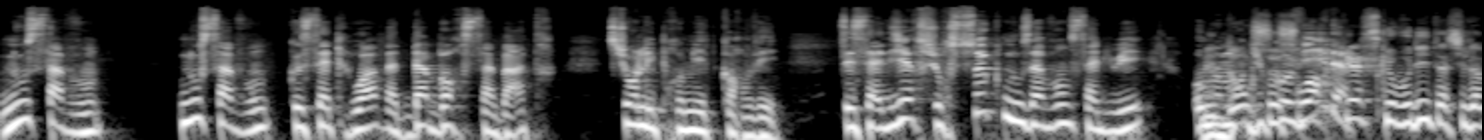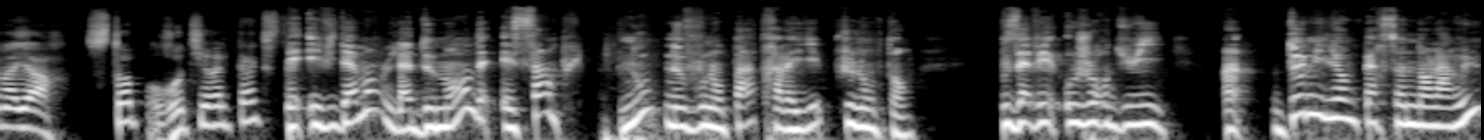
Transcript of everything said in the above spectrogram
nous savons, nous savons que cette loi va d'abord s'abattre sur les premiers de corvée. C'est-à-dire sur ceux que nous avons salués au Mais moment donc du ce Covid. soir, qu'est-ce que vous dites à Sylvain Maillard? Stop, retirez le texte? Mais évidemment, la demande est simple. Nous ne voulons pas travailler plus longtemps. Vous avez aujourd'hui un- 2 millions de personnes dans la rue.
